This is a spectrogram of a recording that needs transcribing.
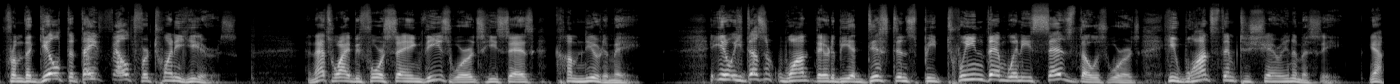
from the guilt that they felt for 20 years. And that's why before saying these words, he says, Come near to me. You know, he doesn't want there to be a distance between them when he says those words. He wants them to share intimacy. Yeah,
